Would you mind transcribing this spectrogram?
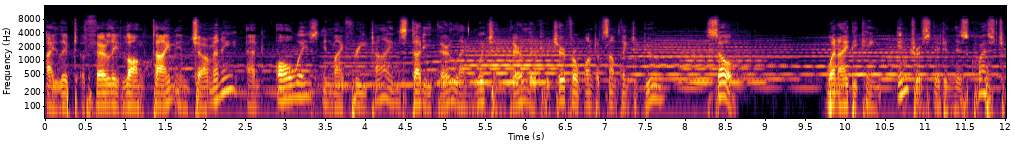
I lived a fairly long time in Germany and always in my free time studied their language and their literature for want of something to do. So, when I became interested in this question,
